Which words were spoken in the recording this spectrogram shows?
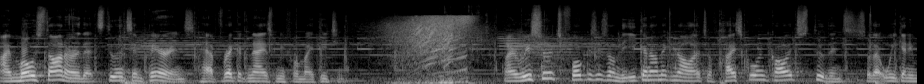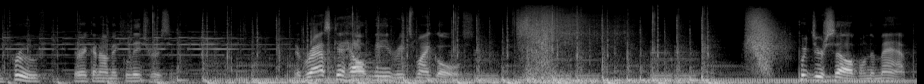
I'm most honored that students and parents have recognized me for my teaching. My research focuses on the economic knowledge of high school and college students so that we can improve their economic literacy. Nebraska helped me reach my goals. Put yourself on the map.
